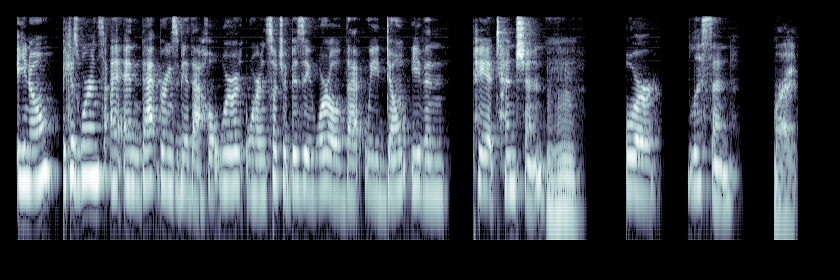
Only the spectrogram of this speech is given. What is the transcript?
You know, because we're in, and that brings me to that whole we're we're in such a busy world that we don't even pay attention Mm-hmm. or listen Right.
